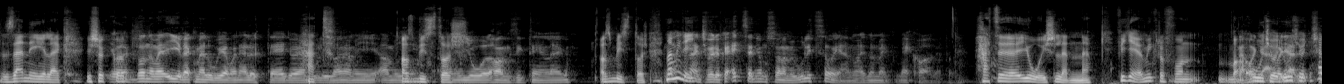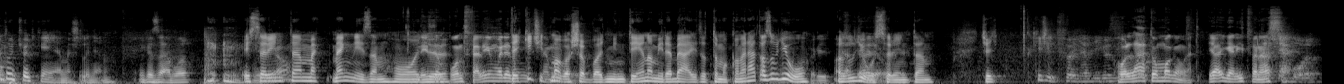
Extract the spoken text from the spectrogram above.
zenélek, és Jó, akkor hát gondolom, hogy évek melója van előtte egy olyan Hát, buli van, ami, ami, az biztos. ami jól hangzik tényleg. Az biztos. Na Na, mindegy, Kíváncsi vagyok, ha egyszer nyomsz valami bulit, szóljál majd, meg, meghallgatom. hát jó is lenne. Figyelj, a mikrofon hogy úgy, hogy, úgy, hogy, hát úgy, hogy kényelmes legyen, igazából. És szerintem meg, megnézem, hogy... Nézem pont felém, vagy Te egy kicsit magasabb vagy, mint én, amire beállítottam a kamerát, az úgy jó. Az úgy jó jó, szerintem. Úgyhogy kicsit följebb igaz. Hol látom magamat? Ja, igen, itt van az. Sehol.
